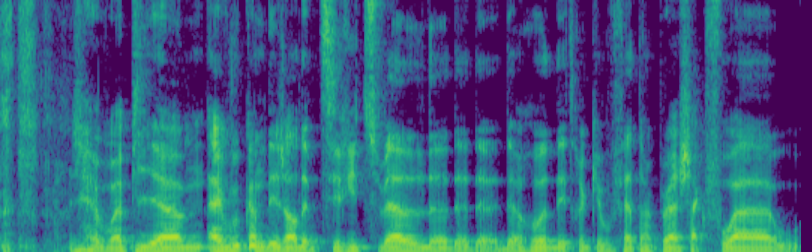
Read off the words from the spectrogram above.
Je vois. Puis, euh, avez-vous comme des genres de petits rituels de, de, de, de route, des trucs que vous faites un peu à chaque fois ou...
